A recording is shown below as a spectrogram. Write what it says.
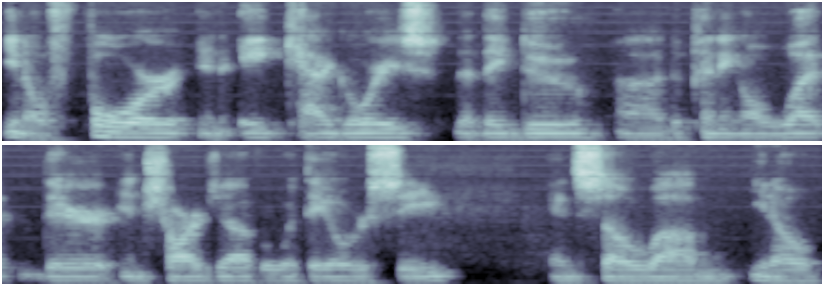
you know, four and eight categories that they do, uh, depending on what they're in charge of or what they oversee. And so, um, you know,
